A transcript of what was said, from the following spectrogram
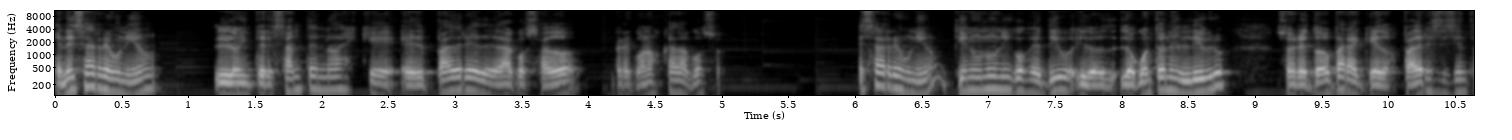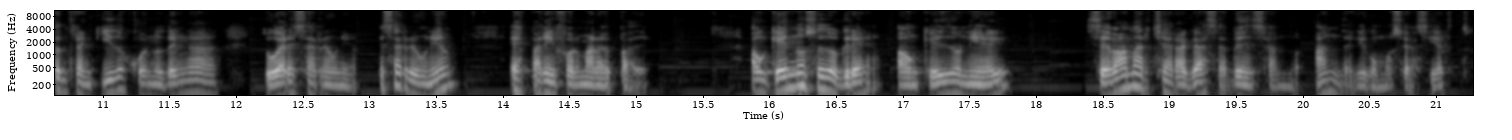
en esa reunión, lo interesante no es que el padre del acosador reconozca el acoso. Esa reunión tiene un único objetivo, y lo, cuento en el libro, sobre todo para que los padres se sientan tranquilos cuando tenga lugar esa reunión. Esa reunión es para informar al padre. Aunque él no se lo crea, aunque él lo niegue, se va a marchar a casa pensando, anda, que como sea cierto.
